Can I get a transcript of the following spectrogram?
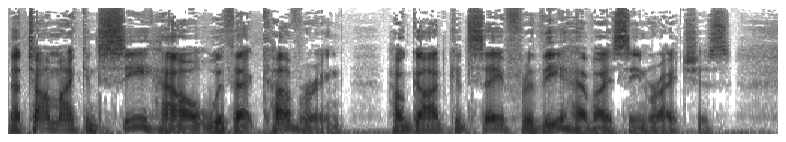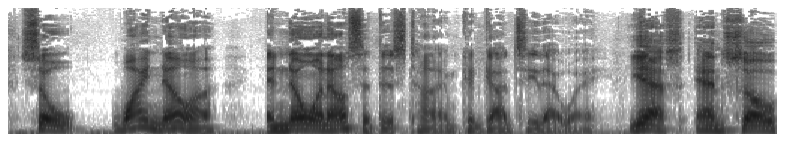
Now, Tom, I can see how, with that covering, how God could say, For thee have I seen righteous. So, why Noah and no one else at this time could God see that way? Yes, and so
